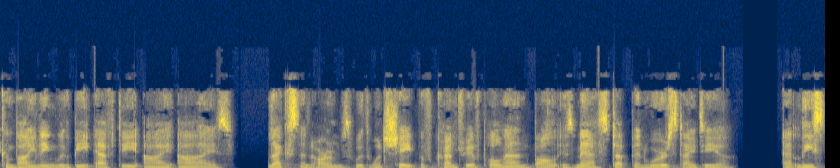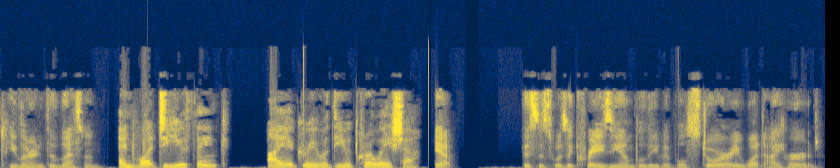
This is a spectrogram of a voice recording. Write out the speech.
Combining with BFDI eyes, legs and arms with what shape of country of Poland ball is messed up and worst idea. At least he learned the lesson. And what do you think? I agree with you Croatia. Yep. This is, was a crazy unbelievable story what I heard.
